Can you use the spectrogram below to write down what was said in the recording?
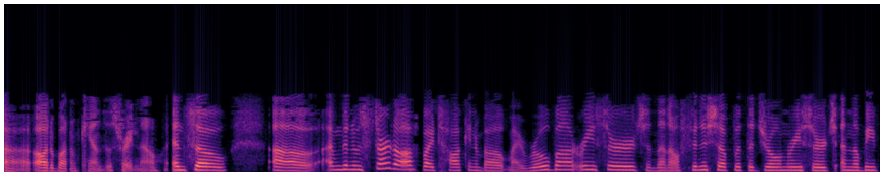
uh, Audubon of Kansas right now. And so uh, I'm going to start off by talking about my robot research, and then I'll finish up with the drone research, and there'll be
